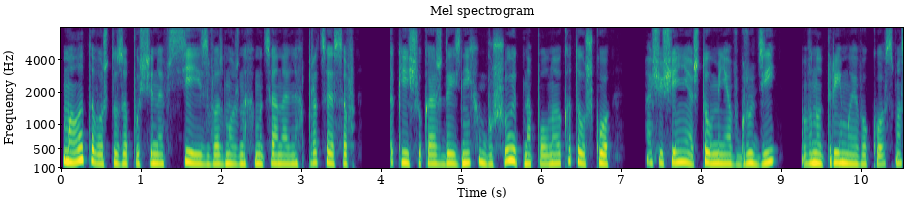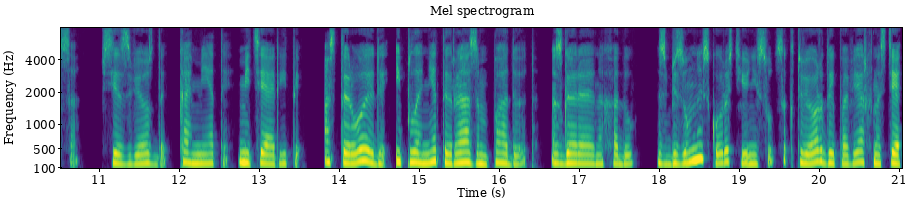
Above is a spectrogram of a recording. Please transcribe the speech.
Мало того, что запущены все из возможных эмоциональных процессов, так еще каждый из них бушует на полную катушку. Ощущение, что у меня в груди, внутри моего космоса, все звезды, кометы, метеориты, Астероиды и планеты разом падают, сгорая на ходу. С безумной скоростью несутся к твердой поверхности,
